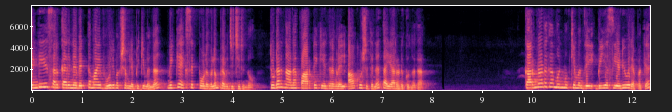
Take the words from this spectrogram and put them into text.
എൻ ഡി എ സർക്കാരിന് വ്യക്തമായ ഭൂരിപക്ഷം ലഭിക്കുമെന്ന് മിക്ക എക്സിറ്റ് പോളുകളും പ്രവചിച്ചിരുന്നു. തുടർന്നാണ് പാർട്ടി കേന്ദ്രങ്ങളിൽ ആഘോഷത്തിന് തയ്യാറെടുക്കുന്നത്. കർണാടക മുൻ മുഖ്യമന്ത്രി ബി എസ് യെഡിയൂരപ്പയ്ക്ക്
